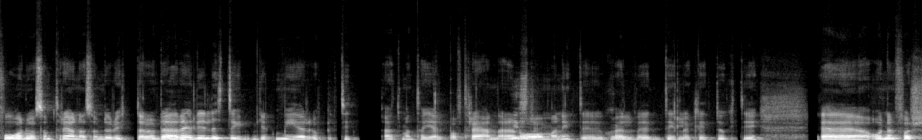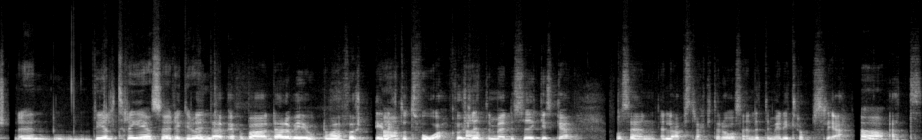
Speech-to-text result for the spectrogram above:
två då som tränas under ryttare och där Mm. är det lite mer upp till att man tar hjälp av tränare då om man inte själv är tillräckligt duktig. Eh, och den första, eh, del tre så är det grund... Där, jag får bara, där har vi gjort, de har först del Ja. 1 och 2. Först Ja. lite med det psykiska, och sen, eller abstrakta då, och sen lite med det kroppsliga. Ja. Att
